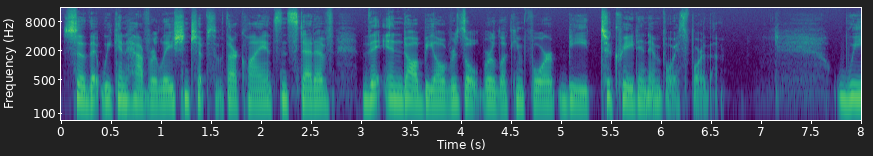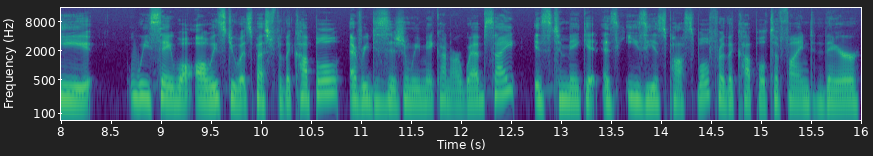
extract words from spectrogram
so that we can have relationships with our clients instead of the end all be all result we're looking for be to create an invoice for them. We we say we'll always do what's best for the couple. Every decision we make on our website is to make it as easy as possible for the couple to find their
